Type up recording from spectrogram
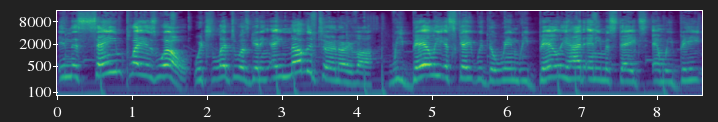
in the same play as well, which led to us getting another turnover. We barely escaped with the win. We barely had any mistakes and we beat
